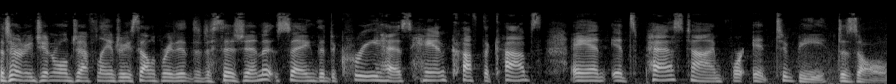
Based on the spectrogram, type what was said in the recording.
Attorney General Jeff Landry celebrated the decision, saying the decree has handcuffed the cops and it's past time for it to be dissolved.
